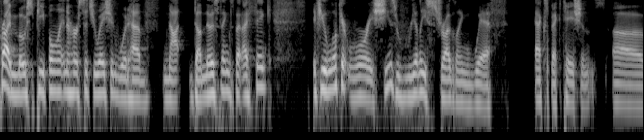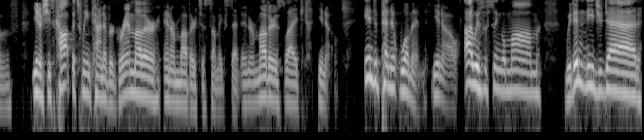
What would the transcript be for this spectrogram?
probably most people in her situation would have not done those things, but I think if you look at Rory, she's really struggling with expectations of you know she's caught between kind of her grandmother and her mother to some extent and her mother's like you know independent woman you know i was a single mom we didn't need your dad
